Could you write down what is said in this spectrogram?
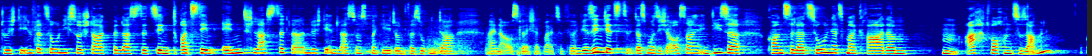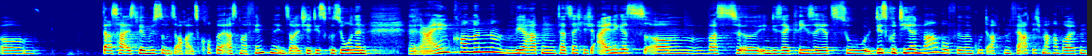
durch die Inflation nicht so stark belastet sind, trotzdem entlastet werden durch die Entlastungspakete und versuchen da einen Ausgleich herbeizuführen. Wir sind jetzt, das muss ich auch sagen, in dieser Konstellation jetzt mal gerade hm, acht Wochen zusammen. Das heißt, wir müssen uns auch als Gruppe erstmal finden, in solche Diskussionen reinkommen. Wir hatten tatsächlich einiges, ähm, was äh, in dieser Krise jetzt zu diskutieren war, wofür wir ein Gutachten fertig machen wollten.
